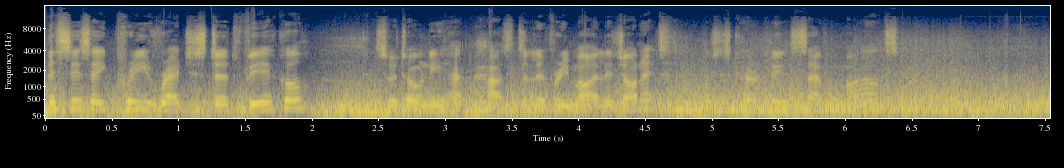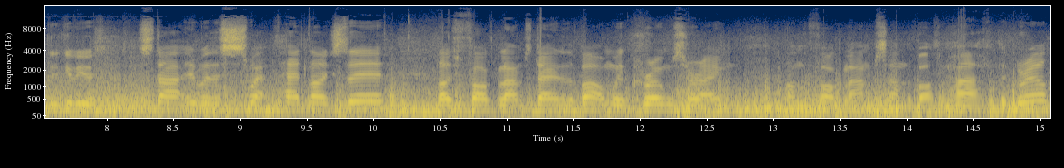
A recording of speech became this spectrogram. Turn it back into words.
This is a pre-registered vehicle, so it only ha has delivery mileage on it, which is currently at 7 miles to give you a started with a swept headlights there, nice fog lamps down at the bottom with chrome surround on the fog lamps and the bottom half of the grille.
